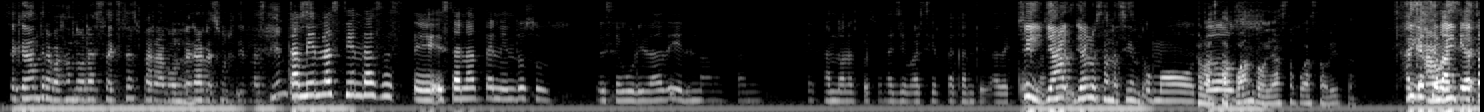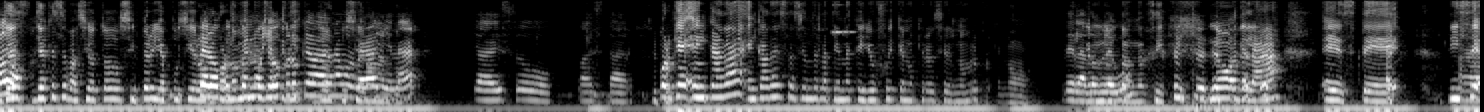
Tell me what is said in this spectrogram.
se quedan trabajando horas extras para volver a resurgir las tiendas. También las tiendas este, están atendiendo sus de seguridad y nada más están dejando a las personas llevar cierta cantidad de cosas. Sí, ya, ya lo están haciendo. Como Pero hasta cuándo, ya hasta fue hasta ahorita. Ah, Sí, que se ahorita, vació todo. Ya, ya que se vació todo, sí, pero ya pusieron, Pero por pues lo menos como ya yo pidi- creo que ya van a volver a algo. llenar, ya eso va a estar. Sí, Porque en cada, en cada estación de la tienda que yo fui, que no quiero decir el nombre porque no. ¿De la no W? sí. No, de la A. Este, dice,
